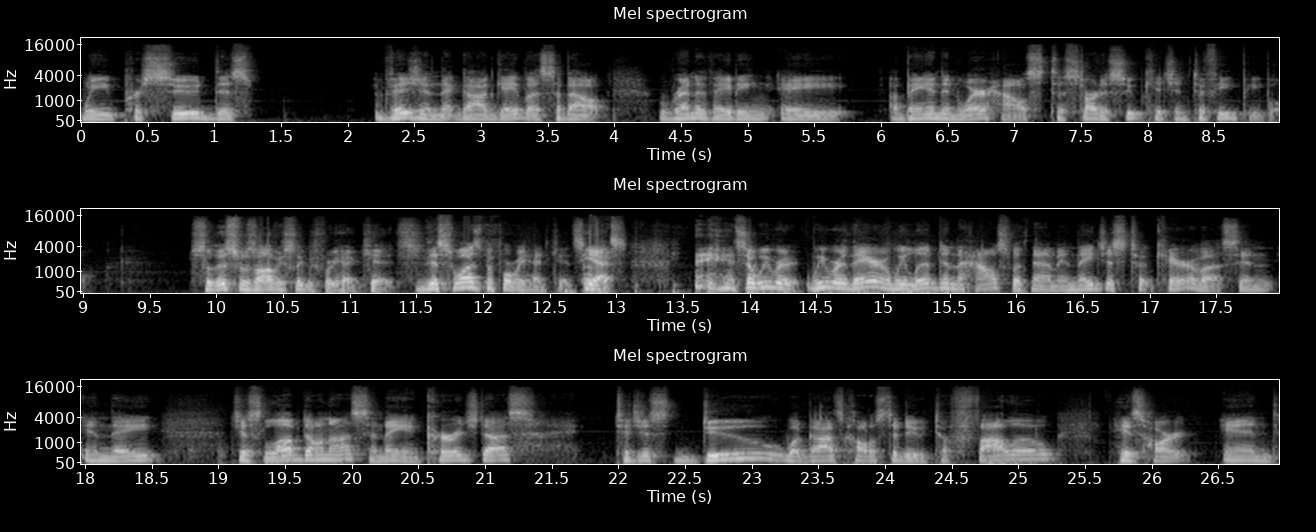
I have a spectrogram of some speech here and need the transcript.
we pursued this vision that God gave us about renovating a abandoned warehouse to start a soup kitchen to feed people. So this was obviously before you had kids. This was before we had kids. Yes. And so we were we were there and we lived in the house with them and they just took care of us and and they just loved on us and they encouraged us to just do what God's called us to do, to follow his heart and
